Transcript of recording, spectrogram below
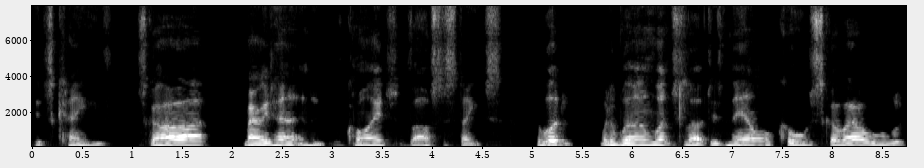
its cave. Scowawa married her and acquired vast estates. The wood where the worm once lurked is now called Scowawa Wood.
